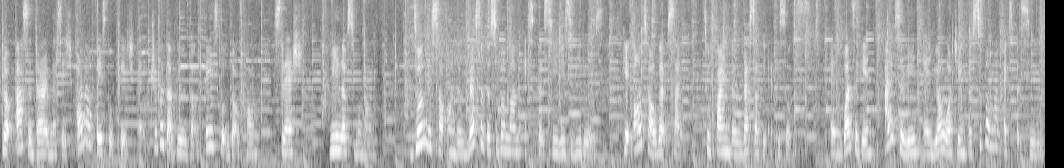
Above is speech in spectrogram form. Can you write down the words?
drop us a direct message on our Facebook page at www.facebook.com slash WeLoveSupermom. Don't miss out on the rest of the Supermom Expert Series videos. Head on to our website to find the rest of the episodes. And once again, I'm Serene and you're watching the Supermom Expert Series.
